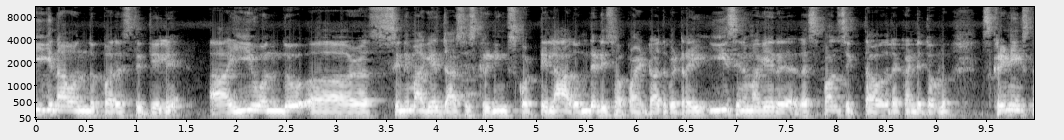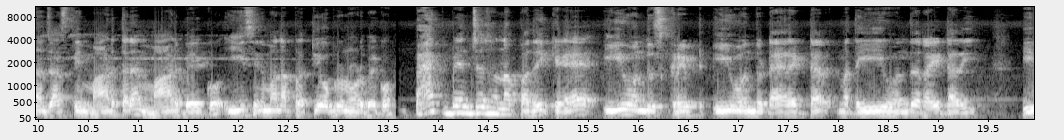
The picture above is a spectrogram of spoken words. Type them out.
ಈಗಿನ ಒಂದು ಪರಿಸ್ಥಿತಿಲಿ ಈ ಒಂದು ಸಿನಿಮಾಗೆ ಜಾಸ್ತಿ ಸ್ಕ್ರೀನಿಂಗ್ಸ್ ಕೊಟ್ಟಿಲ್ಲ. ಅದೊಂದೇ ಡಿಸಪಾಯಿಂಟ್ ಅದು ಬಿಟ್ರೆ ಈ ಸಿನಿಮಾಗೆ ರೆಸ್ಪಾನ್ಸ್ ಸಿಗ್ತಾ ಹೋದ್ರೆ ಖಂಡಿತವಾಗ್ಲು ಸ್ಕ್ರೀನಿಂಗ್ಸ್ನ ಜಾಸ್ತಿ ಮಾಡ್ತಾರೆ, ಮಾಡಬೇಕು. ಈ ಸಿನಿಮಾನ ಪ್ರತಿಯೊಬ್ರು ನೋಡಬೇಕು. ಬ್ಯಾಕ್ ಬೆಂಚಸ್ ಅನ್ನೋ ಪದಕ್ಕೆ ಈ ಒಂದು ಸ್ಕ್ರಿಪ್ಟ್ ಈ ಒಂದು ಡೈರೆಕ್ಟರ್ ಮತ್ತೆ ಈ ಒಂದು ರೈಟರ್ ಈ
